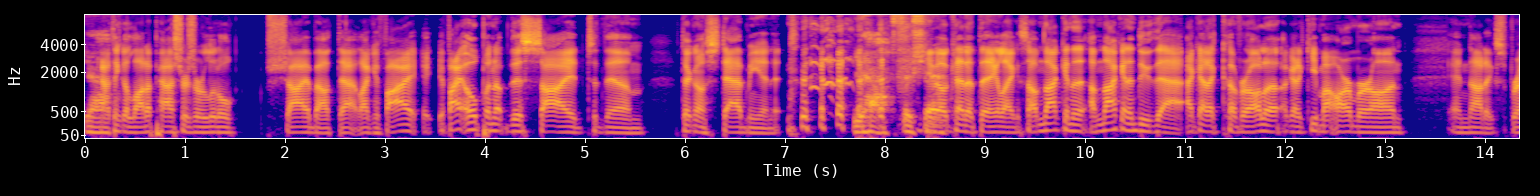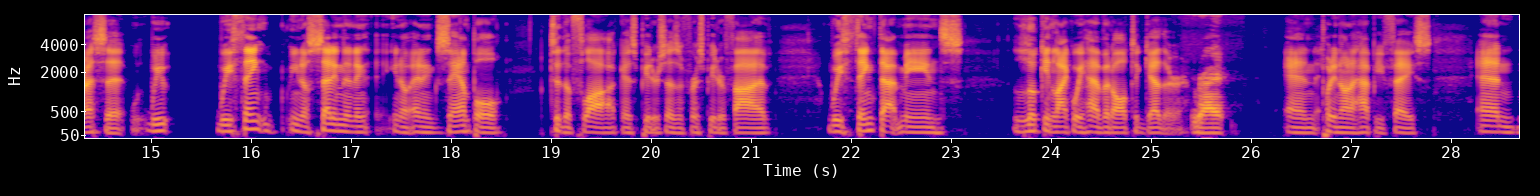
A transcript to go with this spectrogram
Yeah, I think a lot of pastors are a little shy about that. Like if I if I open up this side to them, they're going to stab me in it. yeah, for sure. you know, kind of thing. Like so I'm not to I'm not to do that. I got to cover all the I got to keep my armor on and not express it. We we think, you know, setting an you know, an example to the flock as Peter says in first Peter 5, we think that means looking like we have it all together right. And putting on a happy face. And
